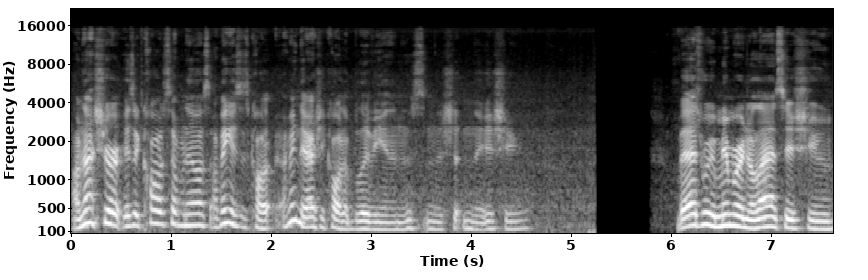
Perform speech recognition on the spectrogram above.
I'm not sure. Is it called something else? I think it's just called. I think they actually called Oblivion in this in the, in the issue. But as we remember in the last issue,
